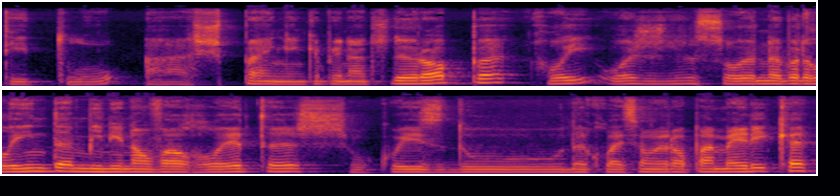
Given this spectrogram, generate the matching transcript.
título à Espanha em Campeonatos da Europa. Rui, hoje sou eu na Berlinda, mini não vale roletas, o quiz do, da coleção Europa-América.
